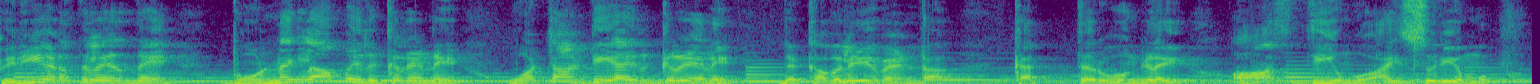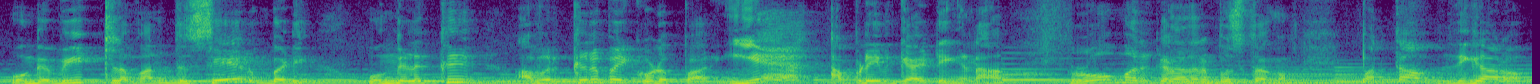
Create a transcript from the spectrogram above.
பெரிய இடத்துல இருந்தேன் இப்போ ஒன்றும் இல்லாமல் இருக்கிறேனே ஓட்டாண்டியாக இருக்கிறேனே இந்த கவலையே வேண்டாம். கத்தர் உங்களை ஆஸ்தியும் ஐஸ்வர்யமும் உங்கள் வீட்டில் வந்து சேரும்படி உங்களுக்கு அவர் கிருபை கொடுப்பார். ஏன் அப்படின்னு கேட்டிங்கன்னா ரோமர் கிழந்தின புஸ்தகம் பத்தாவது அதிகாரம்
